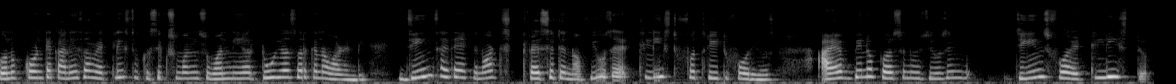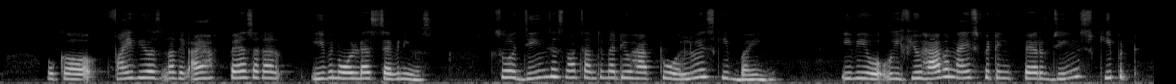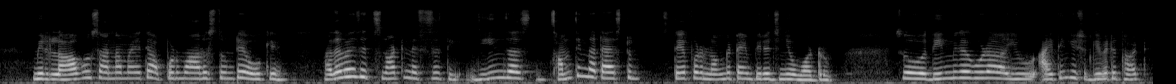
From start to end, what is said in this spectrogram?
కొనుక్కుంటే కనీసం అట్లీస్ట్ ఒక six months one year two years వరకైనా వాడండి. జీన్స్ అయితే I cannot stress it enough use at least for three to four years I have been a person who's using jeans for at least ఒక five years nothing I have pairs at or even old as seven years so jeans is not something that you have to always keep buying ఇవి if you have a nice fitting pair of jeans keep it మీరు లావు సన్నం అయితే అప్పుడు మారుస్తుంటే okay otherwise it's not a necessity jeans are something that has to stay for long time periods in your wardrobe so దీని మీద కూడా you I think you should give it a thought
